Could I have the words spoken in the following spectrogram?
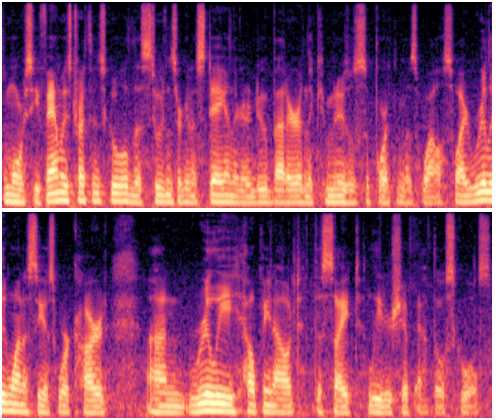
the more we see families trusting the school, the students are going to stay and they're going to do better and the communities will support them as well. So I really want to see us work hard on really helping out the site leadership at those schools.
